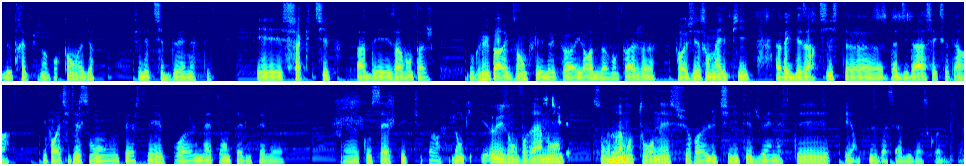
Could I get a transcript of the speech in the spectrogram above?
le trait plus important, on va dire. C'est les types de NFT. Et chaque type a des avantages. Donc lui, par exemple, il, peut, il aura des avantages euh, pour utiliser son IP avec des artistes euh, d'Adidas, etc. Il pourra utiliser son PFP pour euh, le mettre en tel ou tel concept, etc. Donc eux, ils ont vraiment, Super. sont Mhm. vraiment tournés sur l'utilité du NFT et en plus, bah, c'est Adidas, quoi. Donc,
